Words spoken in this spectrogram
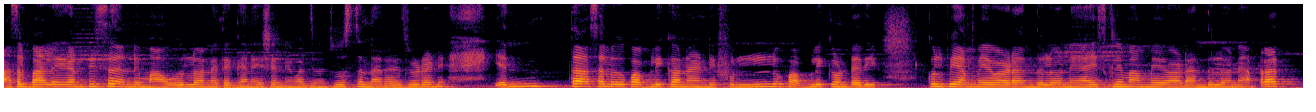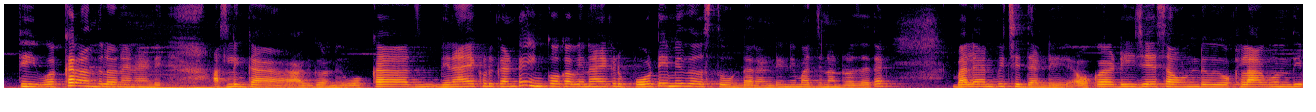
అసలు భలే అనిపిస్తుందండి మా ఊర్లోనైతే గణేశుని మధ్యన చూస్తున్నారు? చూడండి ఎంత అసలు పబ్లిక్ అనండి ఫుల్ పబ్లిక్ ఉంటుంది. కుల్ఫీ అమ్మేవాడు అందులోనే ఐస్ క్రీమ్ అమ్మేవాడు అందులోనే ప్రతి ప్రతి ఒక్కరు అందులోనేనండి. అసలు ఇంకా అదిగోండి ఒక్క వినాయకుడి కంటే ఇంకొక వినాయకుడు పోటీ మీద వస్తూ ఉంటారండి నిమజ్జనం రోజైతే. భలే అనిపించిద్దండి ఒక డీజే సౌండ్ ఒకలాగా ఉంది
